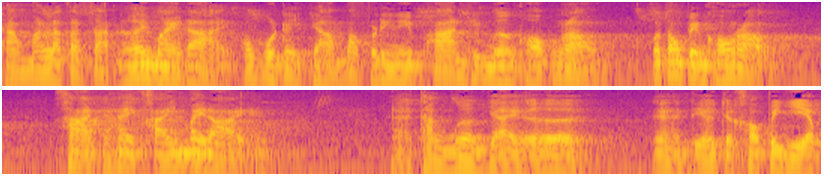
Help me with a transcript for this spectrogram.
ทางมรรคษัตริย์เอ้ยไม่ได้พระพุทธเจ้ามาปรินิพานที่เมืองของเรา ก็ต้องเป็นของเราข้าจะให้ใครไม่ได้ทางเมืองใหญ่เออเดี๋ยวจะเข้าไปเย็บ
